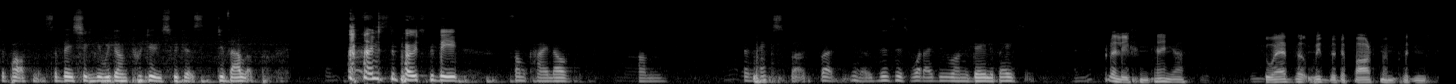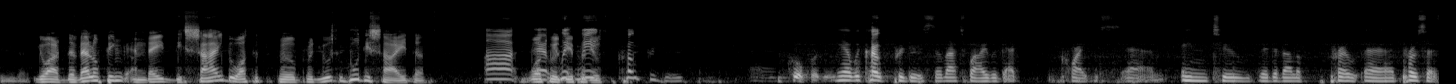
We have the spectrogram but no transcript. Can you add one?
department. So basically, we don't produce, we just develop. I'm supposed to be some kind of um, an expert, but you know, this is what I do on a daily basis. I ask you have with the department producing? You are developing and they decide what to produce. Who decide uh, what uh, will we, be produced? We co-produce. co-produce. Yeah, we co-produce, so that's why we get quite um, into the develop pro, uh, process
